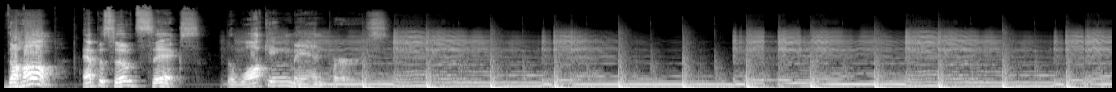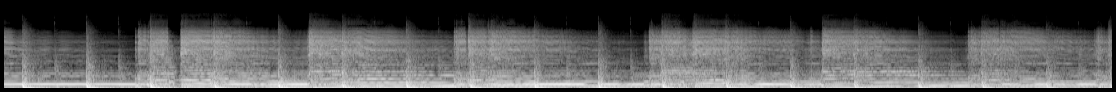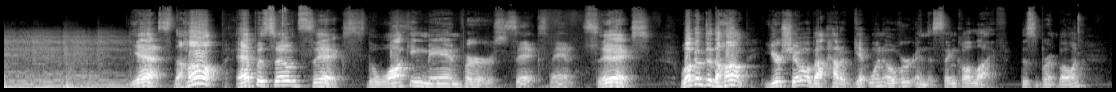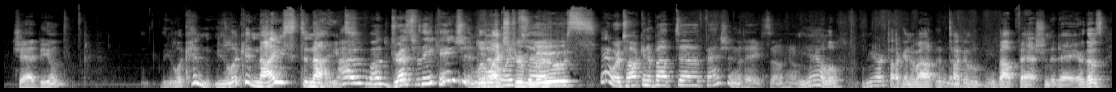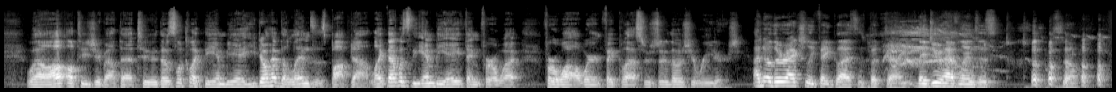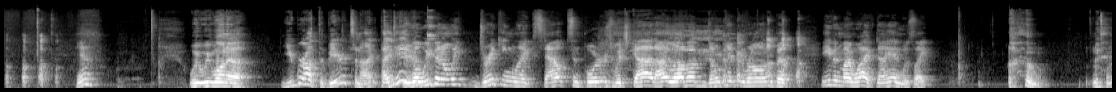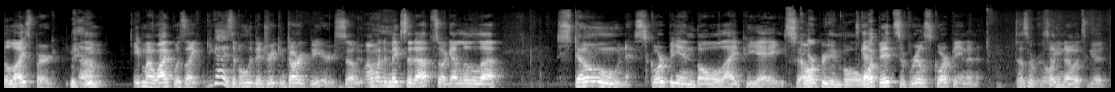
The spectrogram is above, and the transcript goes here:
The Hump, Episode 6 The Walking Man Purse. Episode 6 The Walking Man Purse. Six, man. Six. Welcome to The Hump, your show about how to get one over in this thing called life. This is Brent Bowen. Chad Beland. You looking you looking nice tonight. I want to dress for the occasion. a you little know, extra uh, moose. yeah, we're talking about uh, fashion today, so you know. Yeah, a little. We are talking about talking about fashion today. Are those? Well, I'll, I'll tease you about that too. Those look like the NBA. You don't have the lenses popped out. Like that was the NBA thing for a while. For a while, wearing fake glasses. Are those your readers? I know they're actually fake glasses, but um, they do have lenses. So, yeah, We we want to. You brought the beer tonight. I did. you. Well, we've been only drinking like stouts and porters, which God, I love them. Don't get me wrong, but even my wife Diane was like, "The iceberg. Um, even my wife was like, "You guys have only been drinking dark beers," so I wanted to mix it up. So I got a little uh, Stone Scorpion Bowl IPA. So Scorpion Bowl. It's got What bits of real scorpion in it, does it really? so you know it's good.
